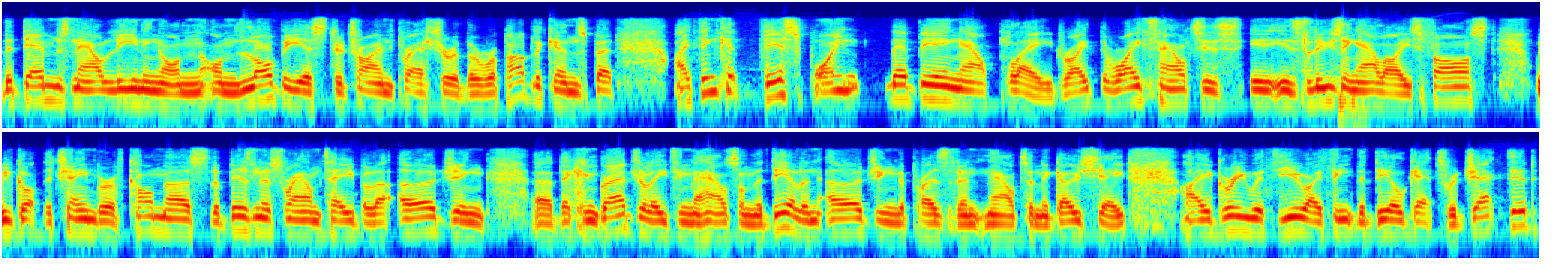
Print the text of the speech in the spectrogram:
The Dems now leaning on on lobbyists to try and pressure the Republicans. But I think at this point they're being outplayed, right? The White House is is losing allies fast. We've got the Chamber of Commerce, the Business Roundtable are urging, uh, they're congratulating the House on the deal and urging the president now to negotiate. I agree with you. I think the deal gets rejected,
